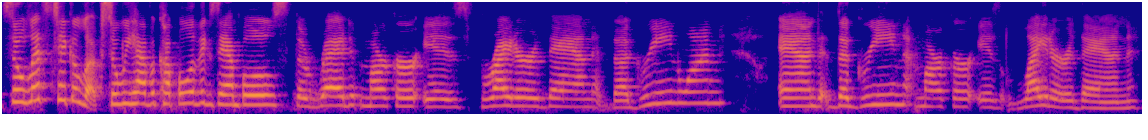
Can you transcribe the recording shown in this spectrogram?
So let's take a look. So we have a couple of examples. The red marker is brighter than the green one, and the green marker is lighter than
